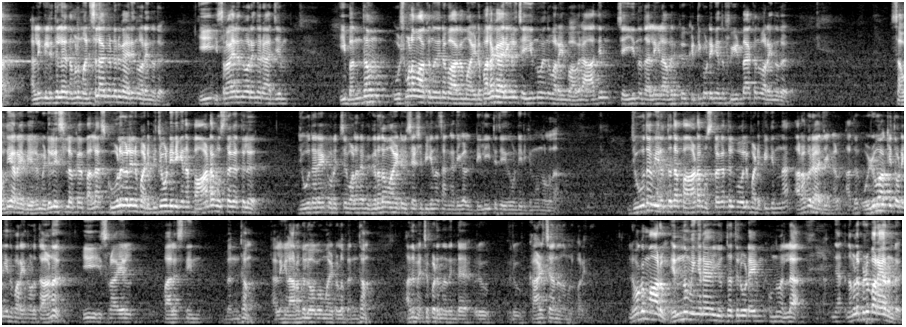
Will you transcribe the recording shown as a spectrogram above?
അല്ലെങ്കിൽ ഇതിൽ നമ്മൾ മനസ്സിലാക്കേണ്ട ഒരു കാര്യം എന്ന് പറയുന്നത് ഈ ഇസ്രായേൽ എന്ന് പറയുന്ന രാജ്യം ഈ ബന്ധം ഊഷ്മളമാക്കുന്നതിന്റെ ഭാഗമായിട്ട് പല കാര്യങ്ങളും ചെയ്യുന്നു എന്ന് പറയുമ്പോൾ അവർ ആദ്യം ചെയ്യുന്നത് അല്ലെങ്കിൽ അവർക്ക് കിട്ടിക്കൊണ്ടിരിക്കുന്ന ഫീഡ്ബാക്ക് എന്ന് പറയുന്നത് സൗദി അറേബ്യയിലും മിഡിൽ ഈസ്റ്റിലൊക്കെ പല സ്കൂളുകളിലും പഠിപ്പിച്ചുകൊണ്ടിരിക്കുന്ന പാഠപുസ്തകത്തിൽ ജൂതരെ കുറിച്ച് വളരെ വികൃതമായിട്ട് വിശേഷിപ്പിക്കുന്ന സംഗതികൾ ഡിലീറ്റ് ചെയ്തുകൊണ്ടിരിക്കുന്നു എന്നുള്ളതാണ്. ജൂതവിരുദ്ധത പാഠപുസ്തകത്തിൽ പോലും പഠിപ്പിക്കുന്ന അറബ് രാജ്യങ്ങൾ അത് ഒഴിവാക്കി തുടങ്ങി എന്ന് പറയുന്നിടത്താണ് ഈ ഇസ്രായേൽ പാലസ്തീൻ ബന്ധം അല്ലെങ്കിൽ അറബ് ലോകവുമായിട്ടുള്ള ബന്ധം അത് മെച്ചപ്പെടുന്നതിന്റെ ഒരു ഒരു കാഴ്ച എന്ന് നമ്മൾ പറയുന്നത് ലോകം മാറും. എന്നും ഇങ്ങനെ യുദ്ധത്തിലൂടെയും ഒന്നുമല്ല. നമ്മളെപ്പോഴും പറയാറുണ്ട്.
